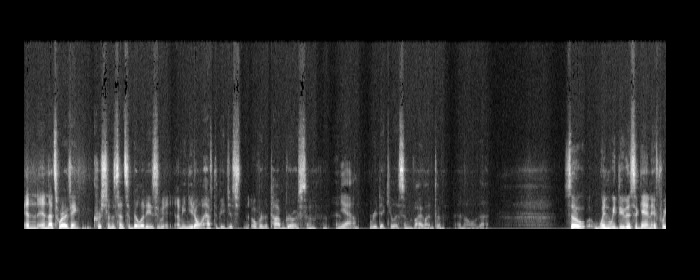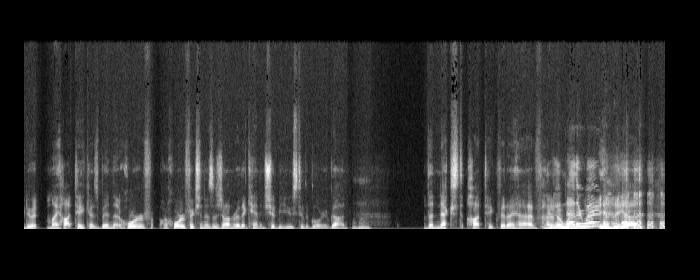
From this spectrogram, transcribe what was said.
And and that's where I think Christian sensibilities. I mean, you don't have to be just over the top, gross and, and Yeah. ridiculous and violent and and all of that. So when we do this again, if we do it, my hot take has been that horror horror fiction is a genre that can and should be used to the glory of God. Mm-hmm. The next hot take that I have, I don't know when- another one? Yeah, yeah.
